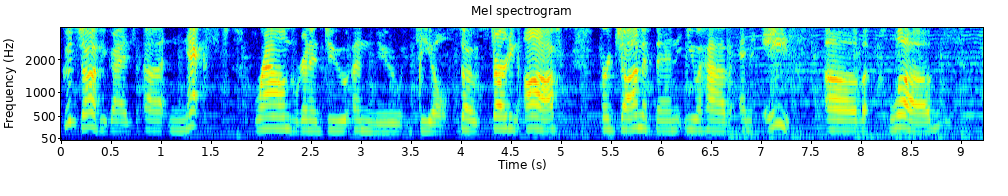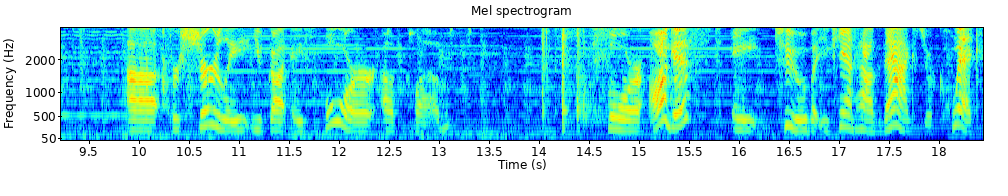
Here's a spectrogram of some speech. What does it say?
good job, you guys. Uh, next round, we're gonna do a new deal. So, starting off for Jonathan, you have an ace of clubs. Uh, for Shirley, you've got a four of clubs. For August, a two, but you can't have that because you're quick.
